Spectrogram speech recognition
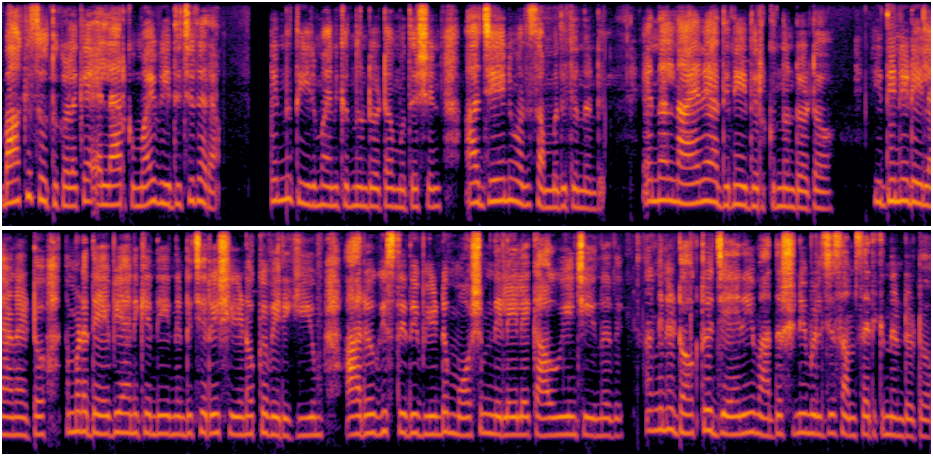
ബാക്കി സ്വത്തുക്കളൊക്കെ എല്ലാവർക്കുമായി വീതിച്ചു തരാം. എന്ന് തീരുമാനിക്കുന്നുണ്ട് കേട്ടോ മുത്തശ്ശൻ. അജയനും അത് സമ്മതിക്കുന്നുണ്ട്. എന്നാൽ നയനെ അതിനെ എതിർക്കുന്നുണ്ട് കേട്ടോ. ഇതിനിടയിലാണ് കേട്ടോ നമ്മുടെ ദേവയാനിക്ക് എന്ത് ചെയ്യുന്നുണ്ട്? ചെറിയ ക്ഷീണമൊക്കെ വരികയും ആരോഗ്യസ്ഥിതി വീണ്ടും മോശം നിലയിലേക്കാവുകയും ചെയ്യുന്നത്. അങ്ങനെ ഡോക്ടർ ജയനെയും ആദർശിനെയും വിളിച്ച് സംസാരിക്കുന്നുണ്ട് കേട്ടോ.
